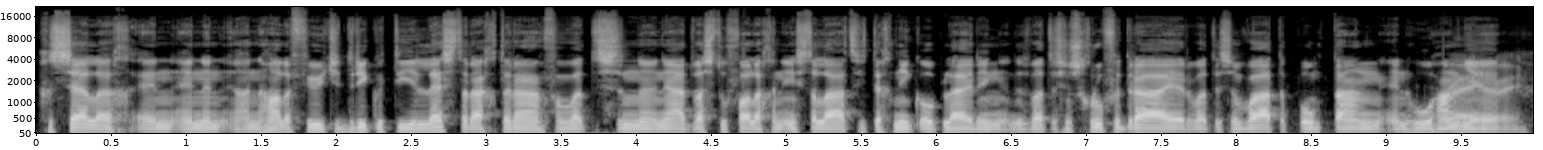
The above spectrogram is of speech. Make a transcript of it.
gezellig. En, en een, een half uurtje, drie kwartier les erachteraan. Van wat is een, uh, ja, het was toevallig een installatietechniekopleiding. Dus wat is een schroevendraaier? Wat is een waterpomptang? En hoe hang je Right,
